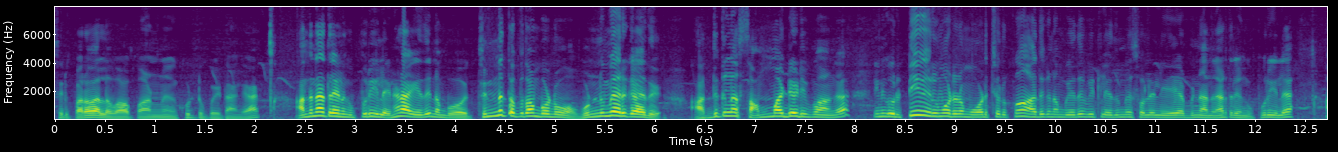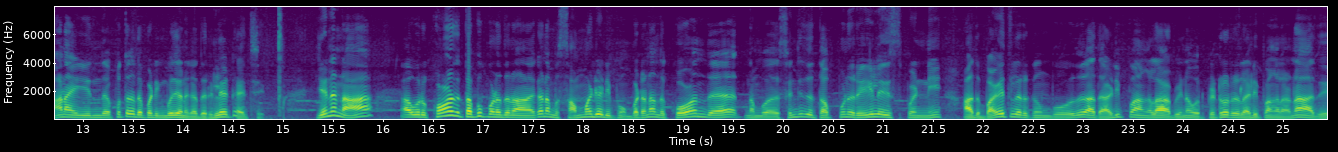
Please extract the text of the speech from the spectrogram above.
சரி பரவாயில்ல வாப்பான்னு கூப்பிட்டு போயிட்டாங்க. அந்த நேரத்தில் எனக்கு புரியல என்னடா இது? நம்ம சின்ன தப்பு தான் பண்ணுவோம். ஒன்றுமே இருக்காது. அதுக்கெல்லாம் செம்ம அடி அடிப்பாங்க. இன்னைக்கு ஒரு டிவி ரிமோட்டை நம்ம உடச்சிருக்கோம். அதுக்கு நம்ம எதுவும் வீட்டில் எதுவுமே சொல்லலையே அப்படின்னு அந்த நேரத்தில் எனக்கு புரியல. ஆனால் இந்த புத்தகத்தை படிக்கும்போது எனக்கு அது ரிலேட் ஆச்சு என்னென்னா ஒரு குழந்தை தப்பு பண்ணுதுனாக்கா நம்ம சம்மடி அடிப்போம். பட் ஆனால் அந்த குழந்தை நம்ம செஞ்சது தப்புன்னு ரியலைஸ் பண்ணி அது பயத்தில் இருக்கும்போது அதை அடிப்பாங்களா அப்படின்னா ஒரு பெற்றோர்கள் அடிப்பாங்களான்னா அது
